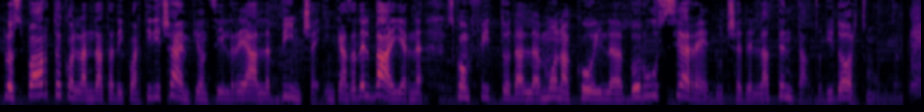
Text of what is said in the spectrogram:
lo sport con l'andata dei quarti di Champions, il Real vince in casa del Bayern, sconfitto dal Monaco il Borussia, reduce dell'attentato di Dortmund.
